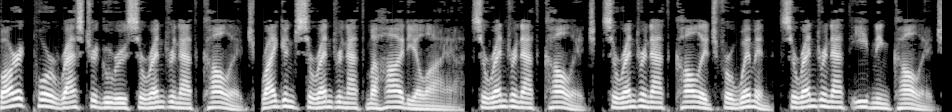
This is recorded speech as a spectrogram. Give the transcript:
Barrackpore Rashtraguru Surendranath College, Raiganj Surendranath Mahavidyalaya, Surendranath College, Surendranath College for Women, Surendranath Evening College,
